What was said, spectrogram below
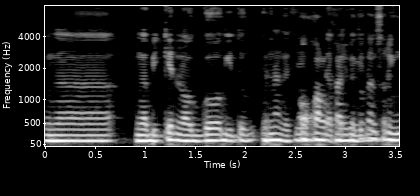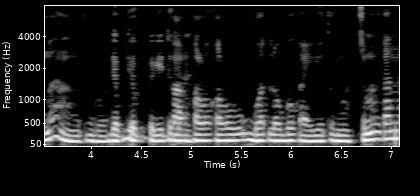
nge ngebikin logo gitu. Pernah gak sih? oh kalau kayak gitu kan sering banget gua job-job kayak gitu Kalau- pernah? kalau kalau buat logo kayak gitu mah cuman kan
